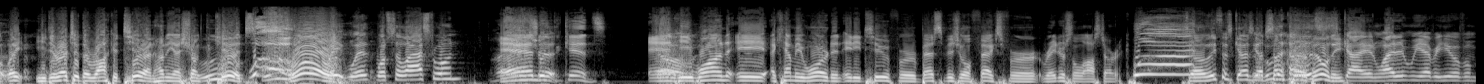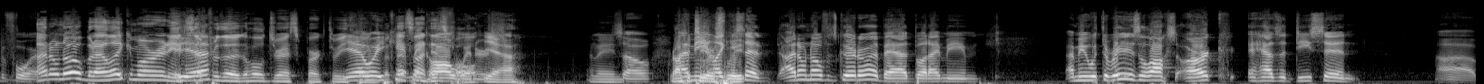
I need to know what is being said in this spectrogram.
oh wait, he directed the Rocketeer and Honey I Shrunk Ooh. the Kids. Whoa! Whoa! Wait, what's the last one? Honey, I And- Shrunk the kids. And Oh. he won a Academy Award in '82 for Best Visual Effects for Raiders of the Lost Ark. What? So at least this guy's got Who some the hell is credibility. this guy, and why didn't we ever hear of him before? I don't know, but I like him already, Yeah? except for the whole Jurassic Park three. Yeah, thing, well, you but can't that's make not all fault. winners. Yeah, I mean, So I mean, Rocketeer, like you said, I don't know if it's good or bad, but I mean, I mean, with the Raiders of the Lost Ark, it has a decent uh,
